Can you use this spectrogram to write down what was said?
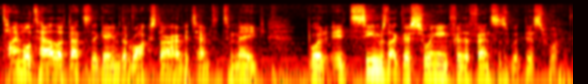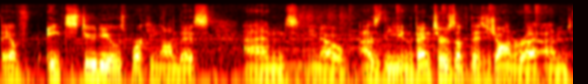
Time will tell if that's the game that Rockstar have attempted to make, but it seems like they're swinging for the fences with this one. They have eight studios working on this, and you know, as the inventors of this genre and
